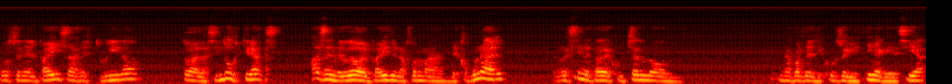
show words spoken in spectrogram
vos en el país has destruido todas las industrias, has endeudado al país de una forma descomunal. Recién estaba escuchando una parte del discurso de Cristina que decía,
